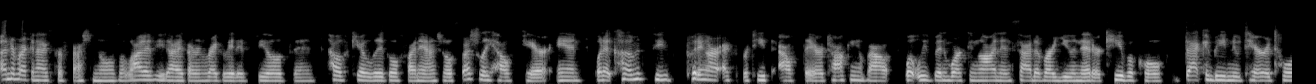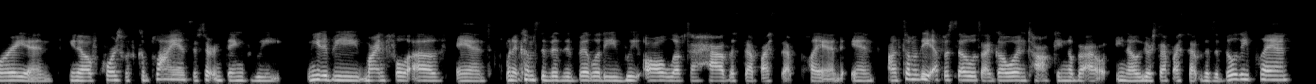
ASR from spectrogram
underrecognized professionals. A lot of you guys are in regulated fields in healthcare, legal, financial, especially healthcare. And when it comes to putting our expertise out there, talking about what we've been working on inside of our unit or cubicle, that can be new territory. And, you know, of course, with compliance, there's certain things we need to be mindful of. And when it comes to visibility, we all love to have a step by step plan. And on some of the episodes, I go in talking about, you know, your step by step visibility plan.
